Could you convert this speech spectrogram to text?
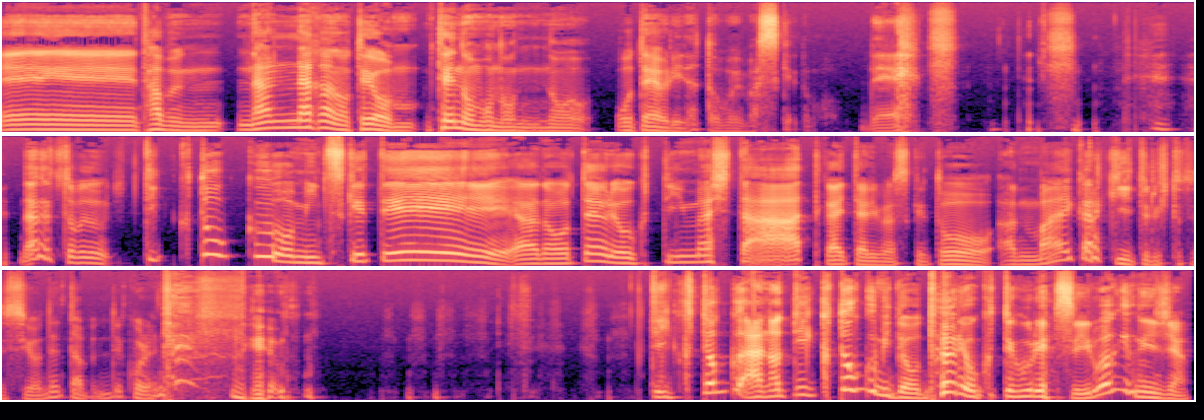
えー多分何らかの手を手のもののお便りだと思いますけどでなんかちょっと TikTok を見つけてあのお便り送ってみましたって書いてありますけどあの前から聞いてる人ですよね多分ねこれね。ね TikTok あの TikTok 見てお便り送ってくるやついるわけねえじゃん。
